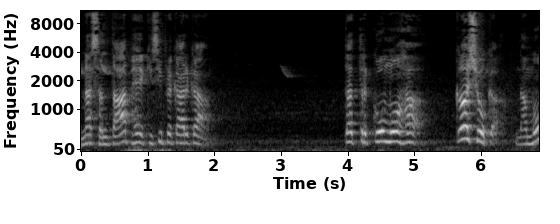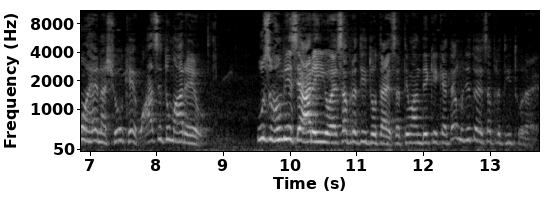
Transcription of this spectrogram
ना संताप है किसी प्रकार का। तत्र को मोह, क शोक, ना मोह है, ना शोक है, वहाँ से तुम आ रहे हो। उस भूमि से आ रही हो, ऐसा प्रतीत होता है। सत्यवान देख के कहता है, मुझे तो ऐसा प्रतीत हो रहा है।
